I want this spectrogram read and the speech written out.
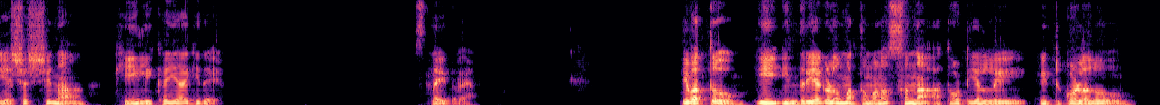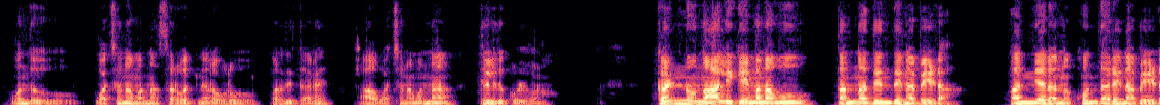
ಯಶಸ್ಸಿನ ಕೀಲಿಕೈಯಾಗಿದೆ. ಸ್ನೇಹಿತರೆ, ಇವತ್ತು ಈ ಇಂದ್ರಿಯಗಳು ಮತ್ತು ಮನಸ್ಸನ್ನ ಹತೋಟಿಯಲ್ಲಿ ಇಟ್ಟುಕೊಳ್ಳಲು ಒಂದು ವಚನವನ್ನ ಸರ್ವಜ್ಞರವರು ಬರೆದಿದ್ದಾರೆ. ಆ ವಚನವನ್ನ ತಿಳಿದುಕೊಳ್ಳೋಣ. ಕಣ್ಣು ನಾಲಿಗೆ ಮನವು ತನ್ನದೆಂದೆನಬೇಡ, ಅನ್ಯರನ್ನು ಕೊಂದರೆನಬೇಡ,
